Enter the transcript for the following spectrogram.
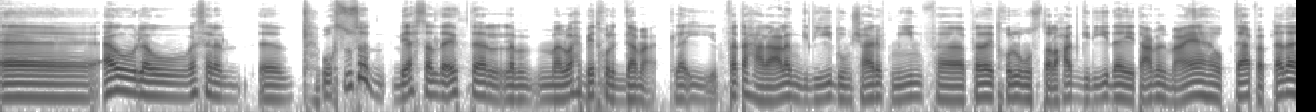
آه، أو لو مثلا آه، وخصوصا بيحصل ده إمتى؟ لما الواحد بيدخل الجامعة تلاقي فتح على عالم جديد ومش عارف مين فابتدى يدخل له مصطلحات جديدة يتعامل معاها وبتاع فابتدى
